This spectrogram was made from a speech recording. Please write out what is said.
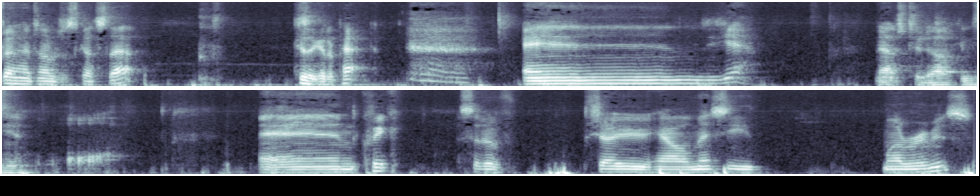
Don't have time to discuss that because I got to pack. And yeah, now it's too dark in here. And quick, sort of show you how messy my room is.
